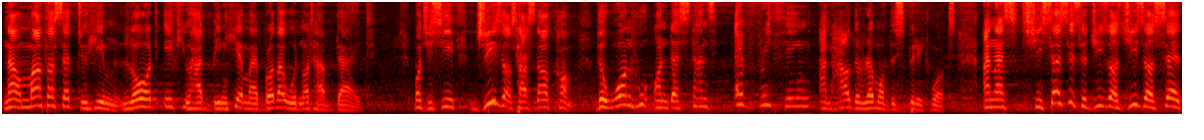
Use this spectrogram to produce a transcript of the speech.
Now, Martha said to him, Lord, if you had been here, my brother would not have died. But you see, Jesus has now come, the one who understands everything and how the realm of the spirit works. And as she says this to Jesus, Jesus said,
